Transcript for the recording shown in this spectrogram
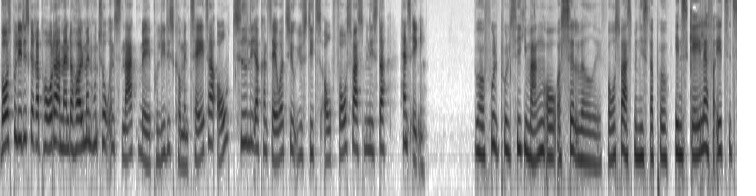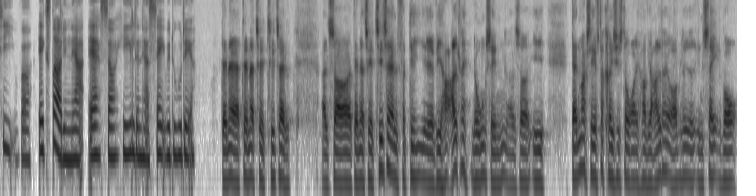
Vores politiske reporter Amanda Holmen, hun tog en snak med politisk kommentator og tidligere konservativ justits- og forsvarsminister Hans Engel. Du har jo fulgt politik i mange år og selv været øh, forsvarsminister på en skala fra 1 til 10. Hvor ekstraordinær er så hele den her sag, vil du vurdere? Den er, den er til et tital. Altså, den er til et tital, fordi øh, vi har aldrig nogensinde, altså i Danmarks efterkrigshistorie, har vi aldrig oplevet en sag, hvor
